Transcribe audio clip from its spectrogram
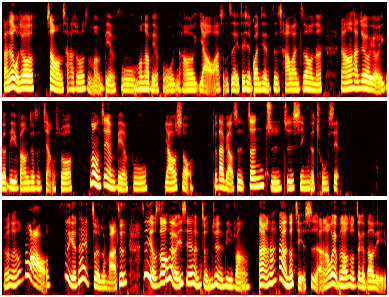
反正我就上网查说什么蝙蝠梦到蝙蝠，然后咬啊什么之类这些关键字。查完之后呢，然后他就有一个地方就是讲说。梦见蝙蝠咬手，就代表是真执之心的出现。然后说：“哇，这也太准了吧！”就是就是有时候会有一些很准确的地方。当然，他他很多解释啊，然后我也不知道说这个到底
